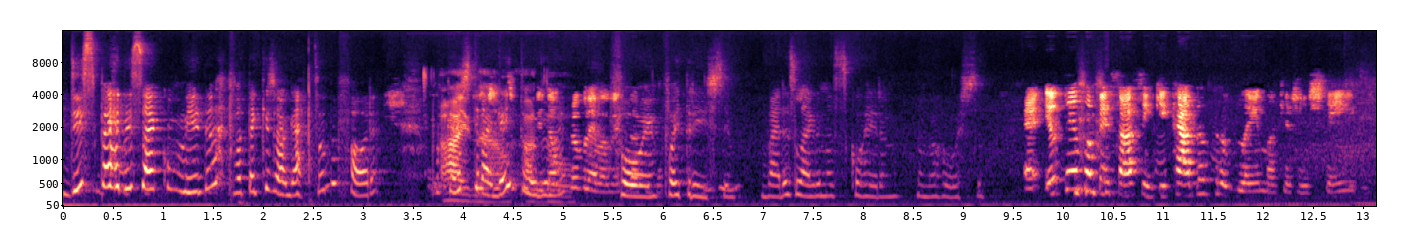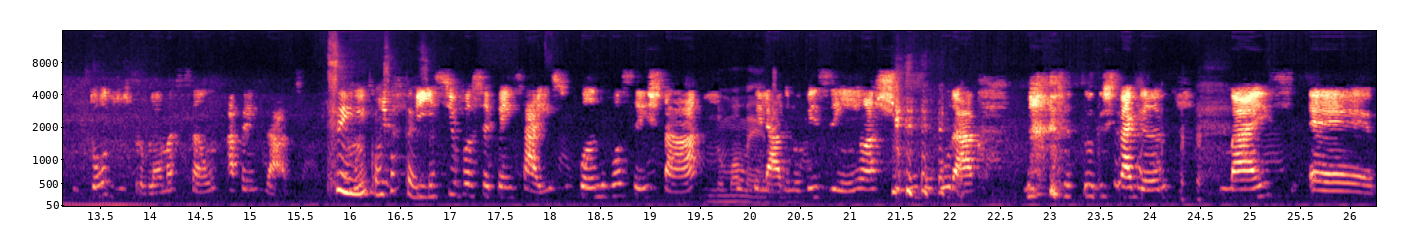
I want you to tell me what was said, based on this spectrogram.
desperdiçar comida, vou ter que jogar tudo fora. Porque Ai, eu estraguei não, tudo. Não. Né? Problema, foi, foi triste. Várias lágrimas escorreram no meu rosto. É, eu tento pensar assim que cada problema que a gente tem, todos os problemas são aprendizados. Sim, é muito com certeza. difícil você pensar isso quando você está no, no telhado no vizinho, a chuva, o buraco, tudo estragando. Mas é,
